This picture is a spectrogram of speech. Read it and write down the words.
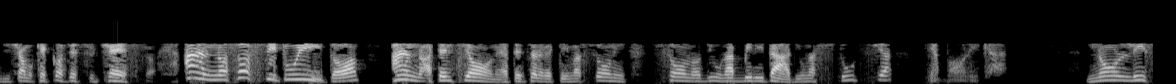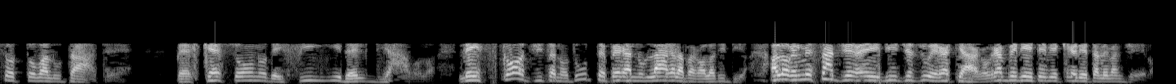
diciamo, che cosa è successo? Hanno sostituito, hanno, attenzione, attenzione perché i massoni sono di un'abilità, di un'astuzia diabolica. Non li sottovalutate, perché sono dei figli del diavolo. Le scogitano tutte per annullare la parola di Dio. Allora il messaggio di Gesù era chiaro, ravvedetevi e credete all'Evangelo.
